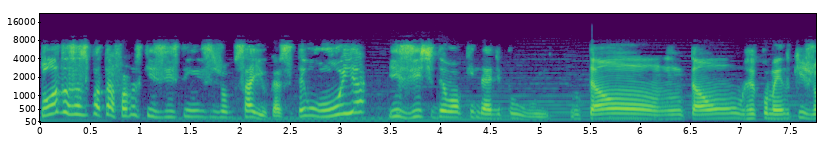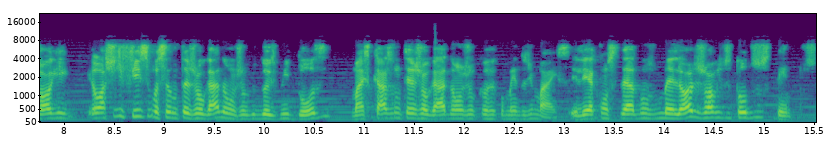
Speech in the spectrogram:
todas as plataformas que existem esse jogo saiu, cara. Você tem o Uia existe The Walking Dead pro Wii. Então, então recomendo que jogue. Eu acho difícil você não ter jogado, é um jogo de 2012, mas caso não tenha jogado, é um jogo que eu recomendo demais. Ele é considerado um dos melhores jogos de todos os tempos.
